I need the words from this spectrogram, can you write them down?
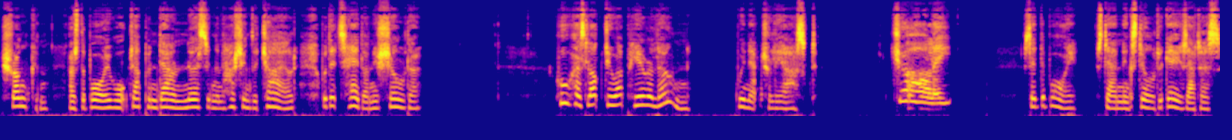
shrunken as the boy walked up and down nursing and hushing the child with its head on his shoulder. "Who has locked you up here alone?" we naturally asked. "Charley," said the boy, standing still to gaze at us.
